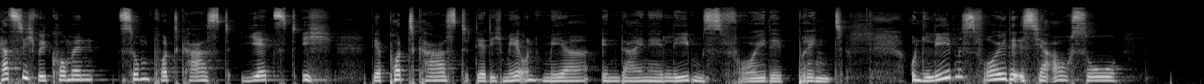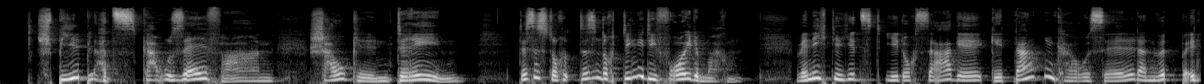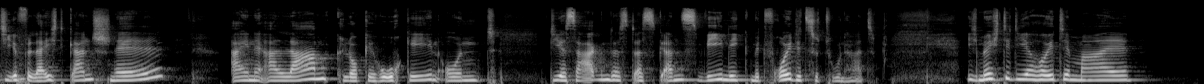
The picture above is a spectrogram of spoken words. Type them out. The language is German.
Herzlich willkommen zum Podcast Jetzt Ich, der Podcast, der dich mehr und mehr in deine Lebensfreude bringt. Und Lebensfreude ist ja auch so Spielplatz, Karussell fahren, schaukeln, drehen. Das ist doch, das sind doch Dinge, die Freude machen. Wenn ich dir jetzt jedoch sage Gedankenkarussell, dann wird bei dir vielleicht ganz schnell eine Alarmglocke hochgehen und dir sagen, dass das ganz wenig mit Freude zu tun hat. Ich möchte dir heute mal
